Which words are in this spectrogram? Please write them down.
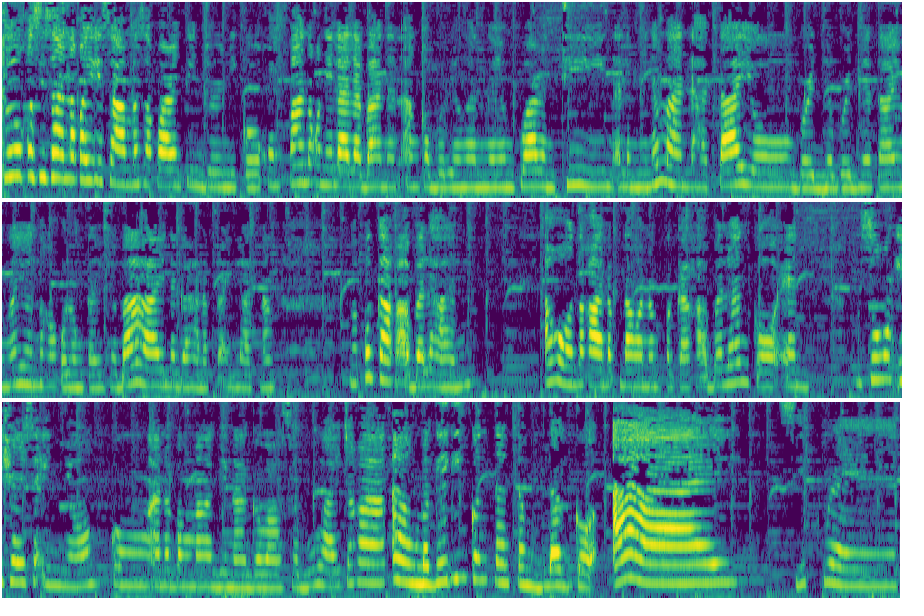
So, kasi sana kayo isama sa quarantine journey ko kung paano ko nilalabanan ang kaburyangan ngayong quarantine. Alam niyo naman, lahat tayo, bored na bored na tayo ngayon, nakakulong tayo sa bahay, naghahanap tayong lahat ng mapagkakaabalahan. Ako, nakahanap na ako ng pagkakaabalahan ko and gusto kong i-share sa inyo kung ano bang mga ginagawa ko sa buhay. Tsaka, ang magiging content ng vlog ko ay secret.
